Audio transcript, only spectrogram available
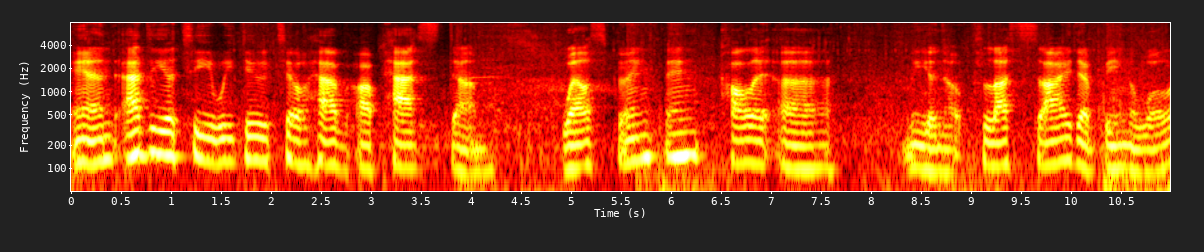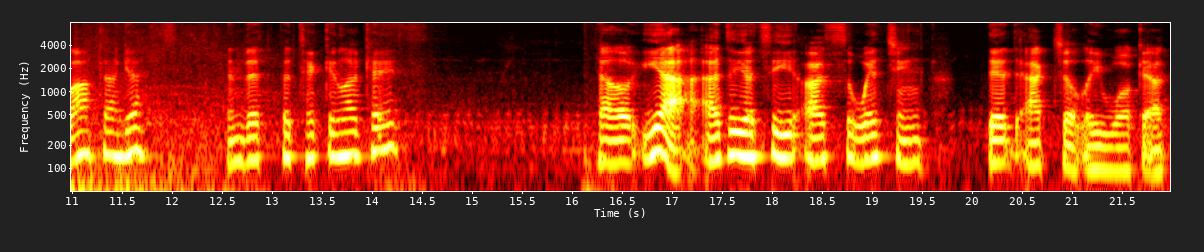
And as you see, we do still have our past um, wellspring thing. Call it a, uh, you know, plus side of being a warlock, I guess, in this particular case. So yeah, as you see, our switching did actually work out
